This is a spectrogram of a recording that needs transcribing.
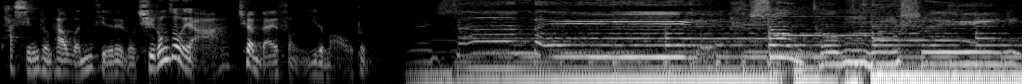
他形成他文体的那种曲中奏雅、劝白讽夷的矛盾。双同水。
